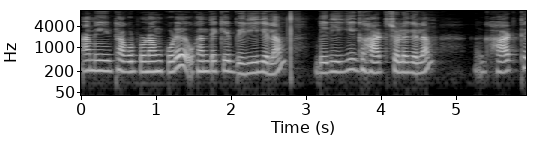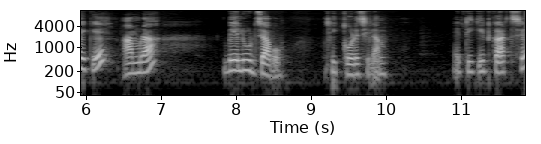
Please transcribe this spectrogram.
আমি ঠাকুর প্রণাম করে ওখান থেকে বেরিয়ে গেলাম। বেরিয়ে গিয়ে ঘাট চলে গেলাম। ঘাট থেকে আমরা বেলুর যাব। ঠিক করেছিলাম। টিকিট কাটছে।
